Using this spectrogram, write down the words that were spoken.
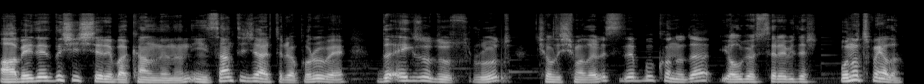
ABD Dışişleri Bakanlığı'nın insan ticareti raporu ve The Exodus Route çalışmaları size bu konuda yol gösterebilir. Unutmayalım,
